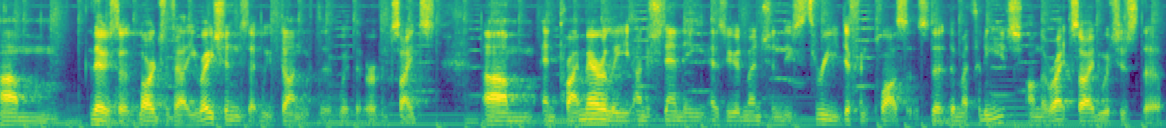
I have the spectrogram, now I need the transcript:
um, there's a large evaluations that we've done with the with the urban sites. Um, and primarily understanding, as you had mentioned, these three different plazas: the the matriz on the right side, which is the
